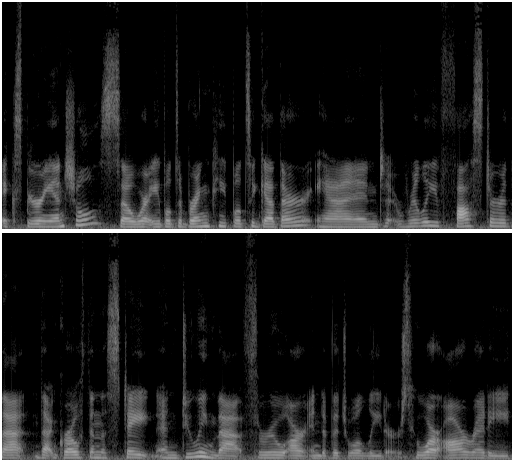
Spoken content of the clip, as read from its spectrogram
experiential. So we're able to bring people together and really foster that, that growth in the state and doing that through our individual leaders who are already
